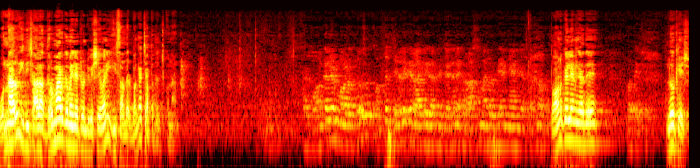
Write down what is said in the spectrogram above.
ఉన్నారు. ఇది చాలా దుర్మార్గమైనటువంటి విషయం అని ఈ సందర్భంగా చెప్పదలుచుకున్నాను. పవన్ కళ్యాణ్ కాదే లోకేష్.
